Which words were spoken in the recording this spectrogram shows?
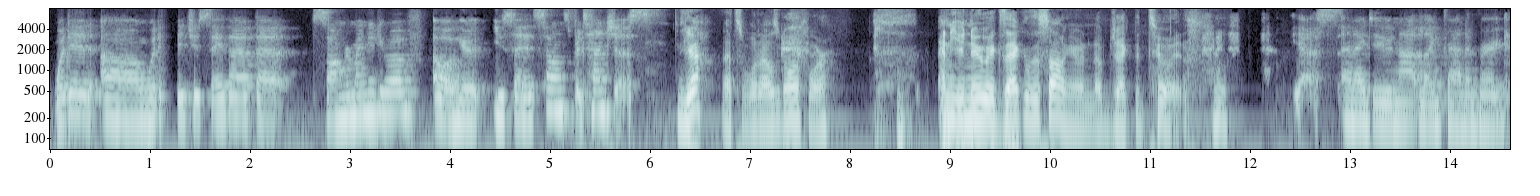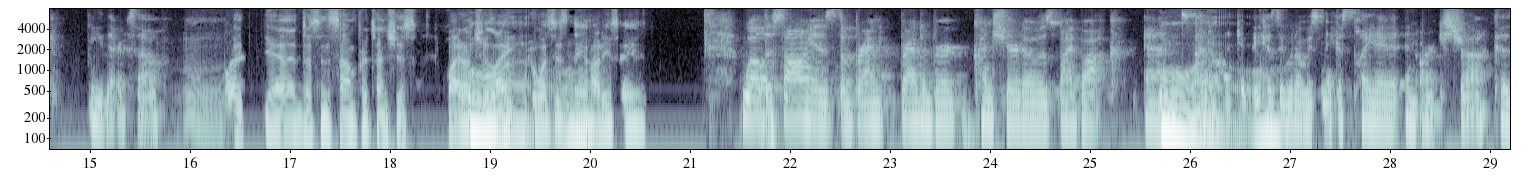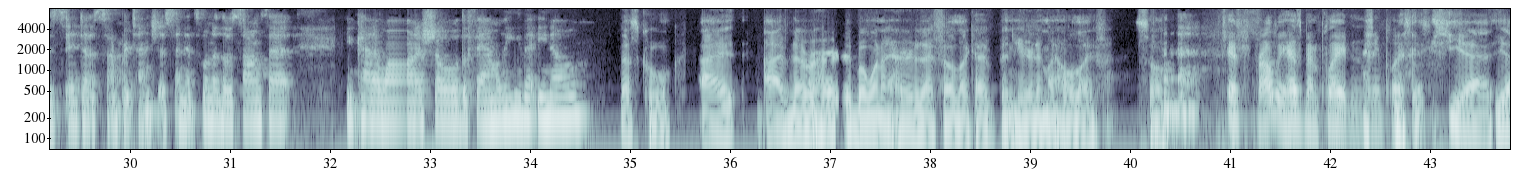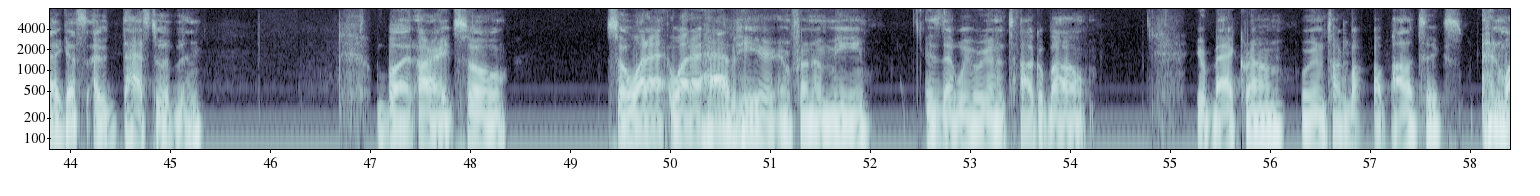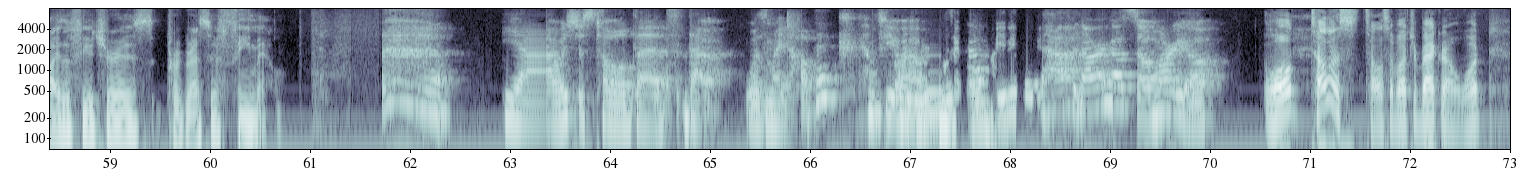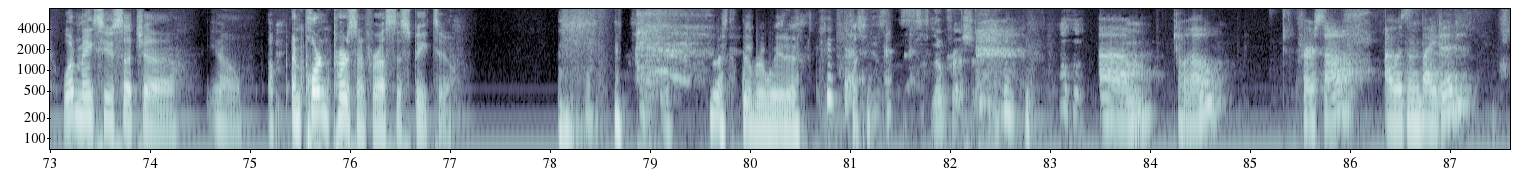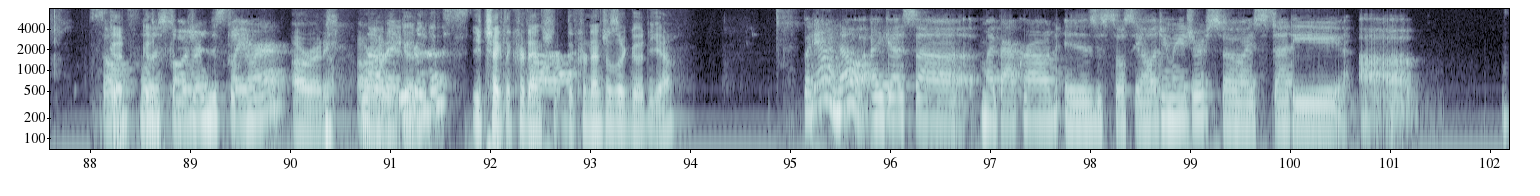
What did uh, what did you say that that song reminded you of? Oh, you you said it sounds pretentious. Yeah, that's what I was going for. and you knew exactly the song and objected to it. Yes, and I do not like Brandenburg either. So What? Yeah, that doesn't sound pretentious. Why don't you like what's his name? How do you say it? Well, the song is the Brand- Brandenburg Concertos by Bach. And Oh, I don't like it because they would always make us play it in orchestra because it does sound pretentious. And it's one of those songs that you kind of want to show the family that you know. That's cool. I I've never heard it, but when I heard it, I felt like I've been hearing it my whole life. So It probably has been played in many places. yeah, yeah, I guess it has to have been. But all right, so so what I what I have here in front of me is that we were going to talk about your background. We're going to talk about, about politics and why the future is progressive female. Yeah, I was just told that that was my topic a few hours ago, maybe like half an hour ago. So, Mario, Well, tell us, tell us about your background. What what makes you such a you know a important person for us to speak to? Stupid way to. Jesus, no pressure. Um, well, first off, I was invited. So Good, full good. disclosure and disclaimer. Already, Not already ready good. for this. You check the credential. the credentials are good. Yeah. But yeah, no, I guess uh, my background is a sociology major. So I study uh,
